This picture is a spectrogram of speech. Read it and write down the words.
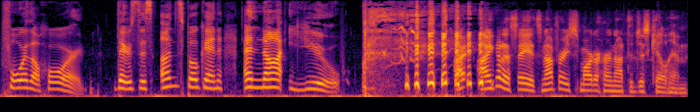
for the horde, there's this unspoken and not you. I, I gotta say, it's not very smart of her not to just kill him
